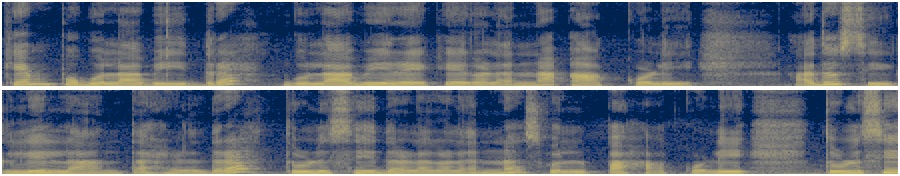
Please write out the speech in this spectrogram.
ಕೆಂಪು ಗುಲಾಬಿ ಇದ್ದರೆ ಗುಲಾಬಿ ರೇಖೆಗಳನ್ನು ಹಾಕ್ಕೊಳ್ಳಿ. ಅದು ಸಿಗಲಿಲ್ಲ ಅಂತ ಹೇಳಿದ್ರೆ ತುಳಸಿ ದಳಗಳನ್ನು ಸ್ವಲ್ಪ ಹಾಕ್ಕೊಳ್ಳಿ. ತುಳಸಿ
